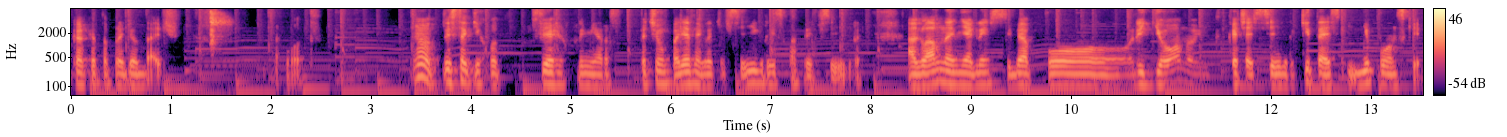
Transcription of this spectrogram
как это пройдет дальше. Вот. Ну, из таких вот свежих примеров. Почему полезно играть во все игры и смотреть все игры. А главное, не ограничить себя по региону и качать все игры. Китайские, японские.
